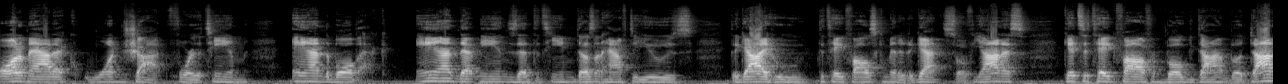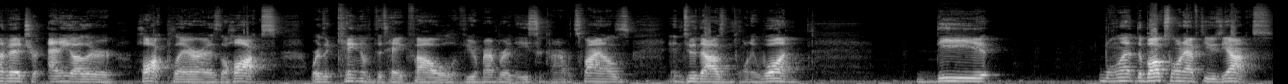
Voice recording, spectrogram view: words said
automatic one shot for the team and the ball back. And that means that the team doesn't have to use the guy who the take foul is committed against. So if Giannis gets a take foul from Bogdan Bogdanovic or any other Hawk player, as the Hawks were the king of the take foul, if you remember in the Eastern Conference Finals in 2021, the the Bucks won't have to use Giannis.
